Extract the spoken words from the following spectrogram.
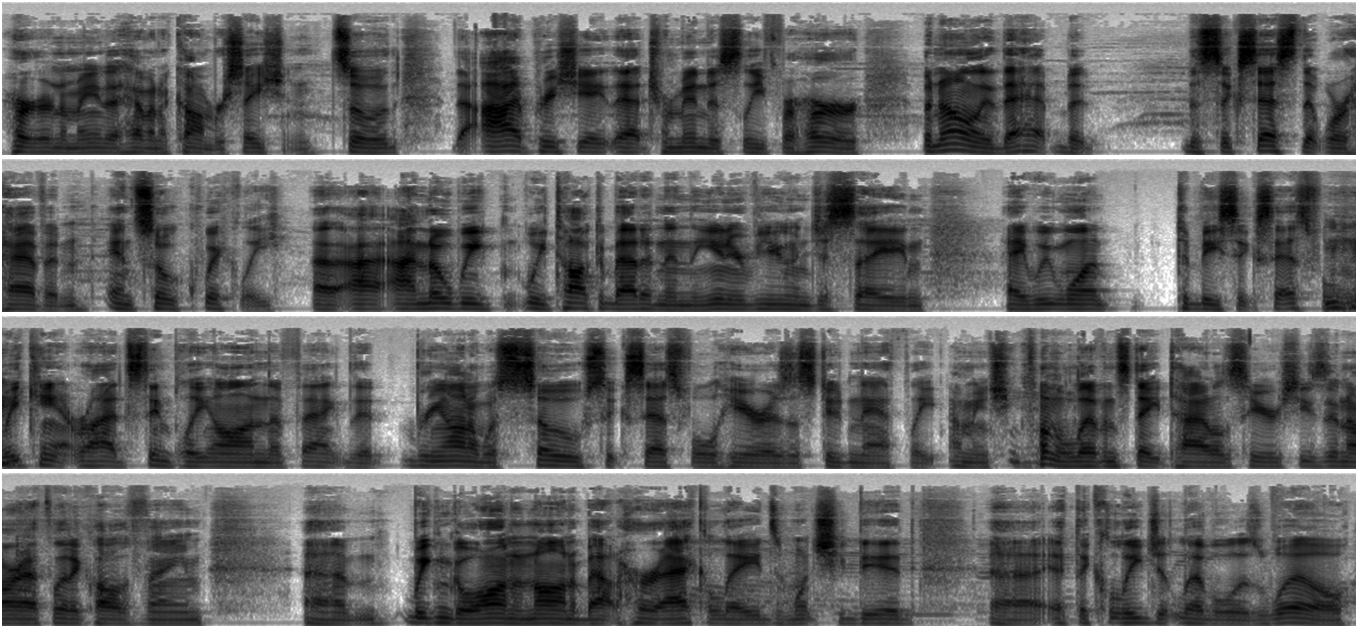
her and Amanda having a conversation. So I appreciate that tremendously for her. But not only that, but the success that we're having and so quickly. Uh, I, I know we we talked about it in the interview and just saying, hey, we want to be successful. Mm-hmm. We can't ride simply on the fact that Breonna was so successful here as a student athlete. I mean, she won 11 state titles here. She's in our Athletic Hall of Fame. Um, we can go on and on about her accolades and what she did uh, at the collegiate level as well.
